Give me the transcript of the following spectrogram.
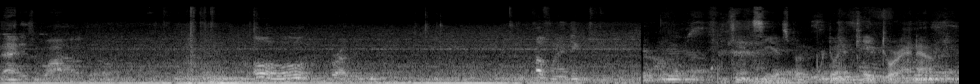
That is wild, though. Oh, Brother. tough landing. You can't see us, but we're doing a cave tour right now.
